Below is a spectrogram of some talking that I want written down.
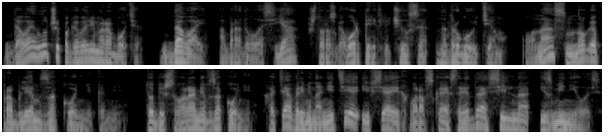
Давай лучше поговорим о работе. Давай, обрадовалась я, что разговор переключился на другую тему. У нас много проблем с законниками, то бишь с ворами в законе, хотя времена не те, и вся их воровская среда сильно изменилась.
